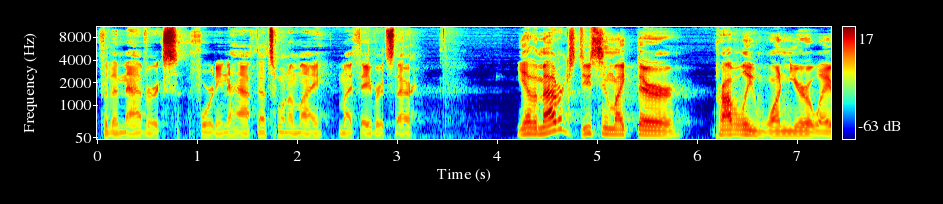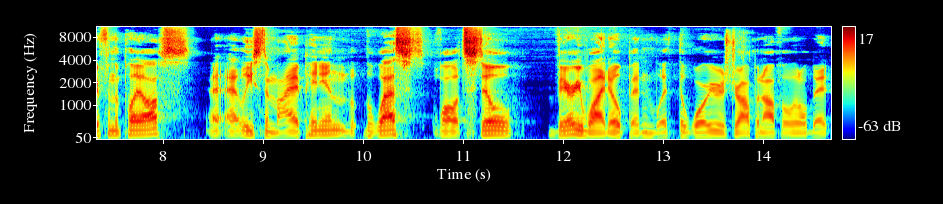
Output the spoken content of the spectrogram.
for the Mavericks 40 and a half. That's one of my my favorites there. Yeah, the Mavericks do seem like they're probably one year away from the playoffs, at least in my opinion. The West, while it's still very wide open with the Warriors dropping off a little bit,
